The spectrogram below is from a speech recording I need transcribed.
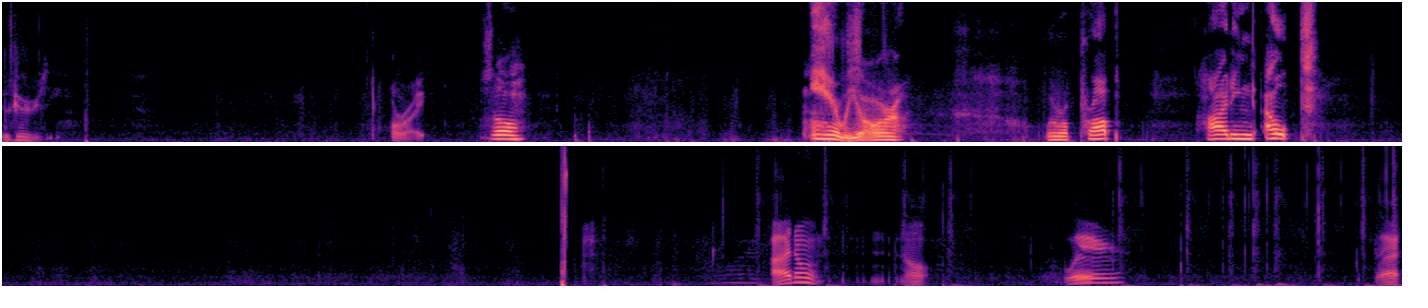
New Jersey. Alright, so here we are. We're a prop hiding out. I don't know where that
